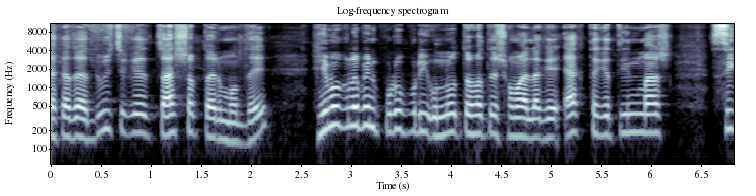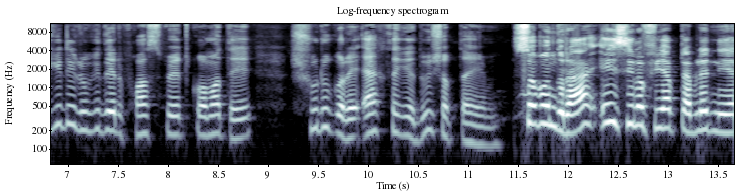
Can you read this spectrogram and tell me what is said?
দেখা যায় দুই থেকে চার সপ্তাহের মধ্যে। হিমোগ্লোবিন পুরোপুরি উন্নত হতে সময় লাগে এক থেকে তিন মাস। সিকিটি রোগীদের ফসফেট কমাতে শুরু করে এক থেকে দুই সপ্তাহে। সো বন্ধুরা, এই ছিল ফিয়াব ট্যাবলেট নিয়ে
